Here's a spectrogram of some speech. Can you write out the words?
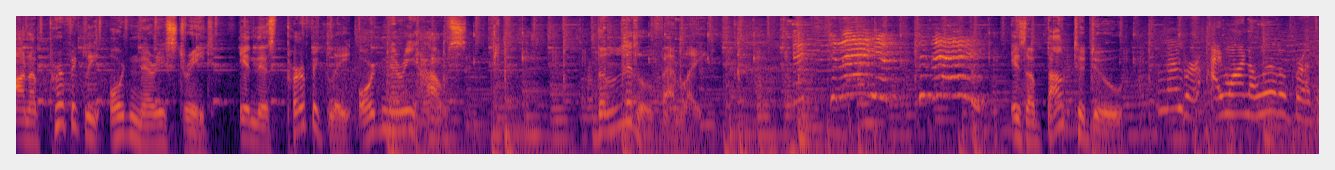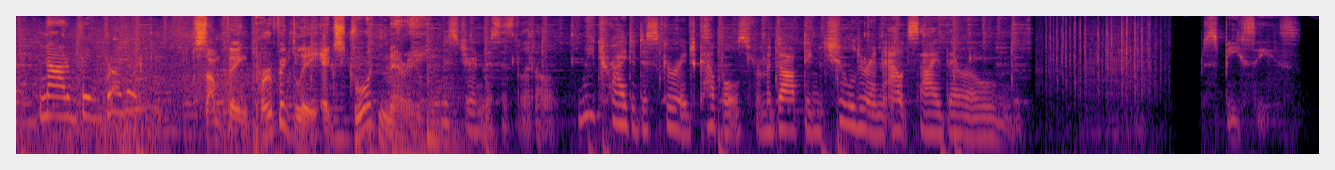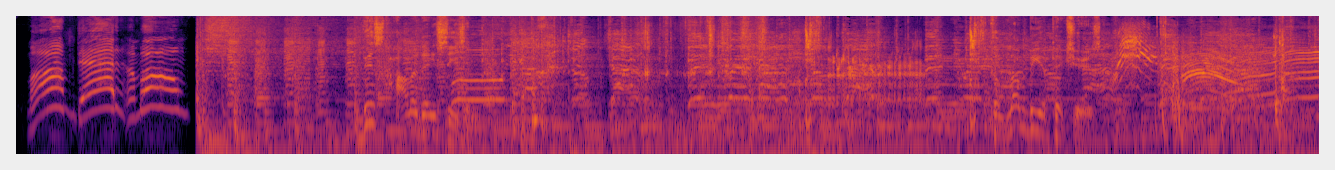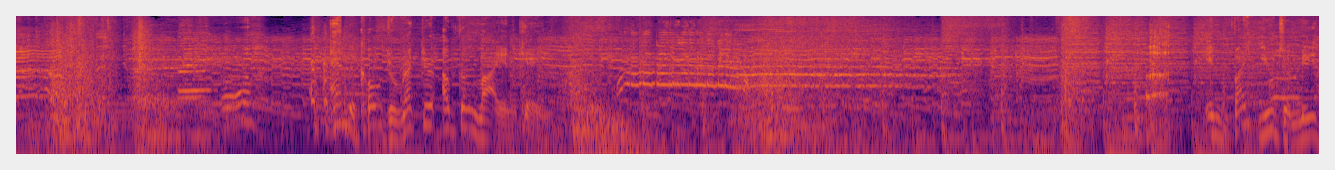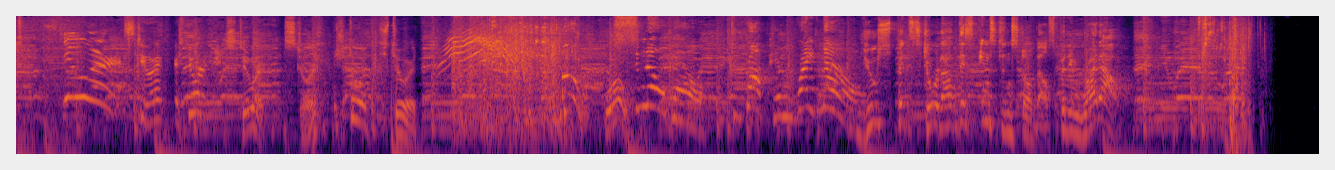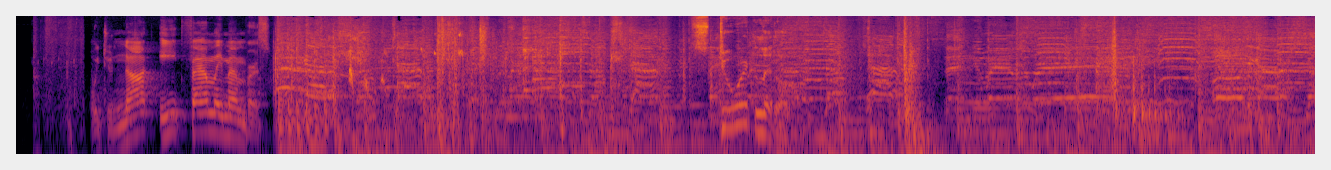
on a perfectly ordinary street, in this perfectly ordinary house. The Little family It's today! It's today! is about to do Remember, I want a little brother, not a big brother. something perfectly extraordinary. Mr. and Mrs. Little, we try to discourage couples from adopting children outside their own species. Mom, Dad, I'm home. This holiday season, Columbia Pictures and the co-director of The Lion King invite you to meet Stewart! Stuart? Stuart. Stuart. Stuart. Stuart. Whoa! Snowbell! Drop him right now! You spit Stuart out this instant, Snowbell. Spit him right out. We do not eat family members. Stuart Little.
